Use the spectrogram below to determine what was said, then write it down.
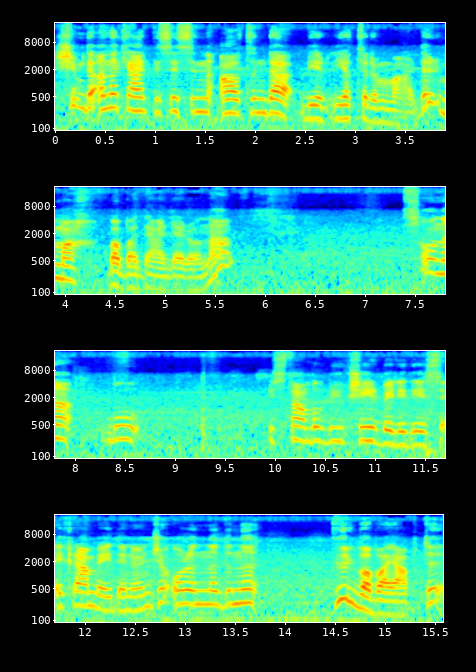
Şimdi Anakent Lisesi'nin altında bir yatırım vardır. Mah Baba derler ona. Sonra bu İstanbul Büyükşehir Belediyesi Ekrem Bey'den önce oranın adını Gül Baba yaptı.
